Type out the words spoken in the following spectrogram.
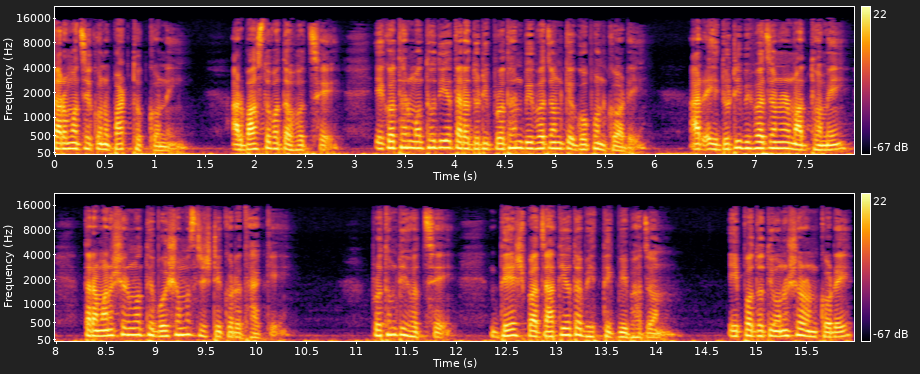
কারও মাঝে কোনো পার্থক্য নেই। আর বাস্তবতা হচ্ছে একথার মধ্য দিয়ে তারা দুটি প্রধান বিভাজনকে গোপন করে, আর এই দুটি বিভাজনের মাধ্যমে তারা মানুষের মধ্যে বৈষম্য সৃষ্টি করে থাকে। প্রথমটি হচ্ছে দেশ বা জাতীয়তা ভিত্তিক বিভাজন। এই পদ্ধতি অনুসরণ করে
